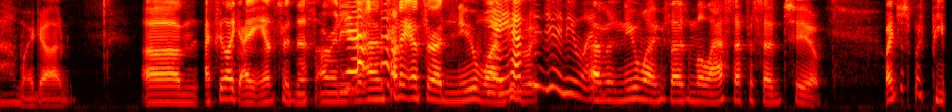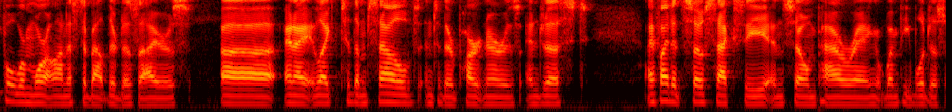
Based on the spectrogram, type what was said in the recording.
Oh my god. Um, I feel like I answered this already. Yeah. I'm trying to answer a new one. yeah, you have we- to do a new one. I have a new one because I was in the last episode too. I just wish people were more honest about their desires, uh, and I like to themselves and to their partners, and just I find it so sexy and so empowering when people just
